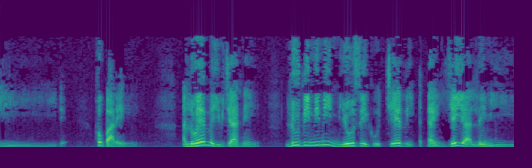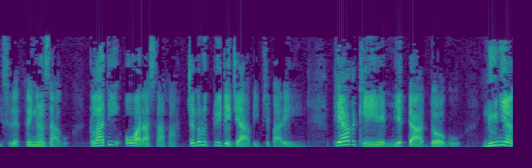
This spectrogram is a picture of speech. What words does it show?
၏တဲ့ဟဟုတ်ပါတယ်အလွဲမယူကြနှင့်လူသည်မိမိမျိုးစေ့ကိုကျဲသည့်အတိုင်းရိပ်ရလိမ့်မည်ဆိုတဲ့သင်ခန်းစာကိုဂလာတိဩဝါဒစာမှာကျွန်တော်တို့တွေ့ခဲ့ကြပြီဖြစ်ပါတယ်ဖျားသခင်ရဲ့မေတ္တာတော်ကိုနူးညံ့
